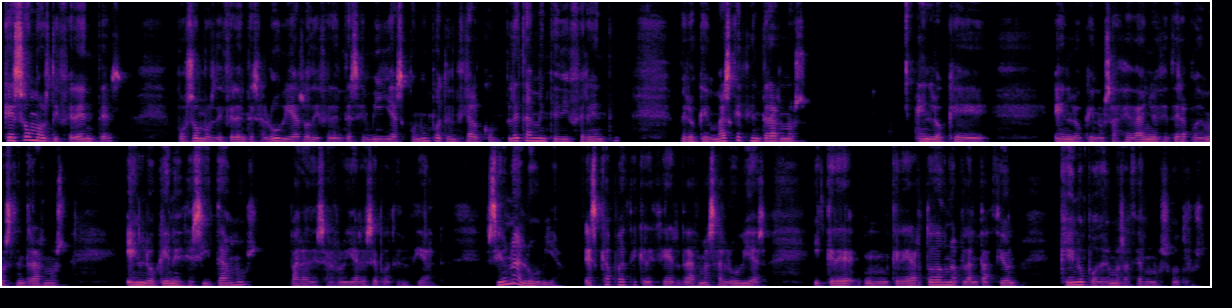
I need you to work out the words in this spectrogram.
que somos diferentes, pues somos diferentes alubias o diferentes semillas con un potencial completamente diferente, pero que más que centrarnos en lo que en lo que nos hace daño, etcétera, podemos centrarnos en lo que necesitamos para desarrollar ese potencial. Si una alubia es capaz de crecer, dar más alubias y mm, crear toda una plantación que no podremos hacer nosotros.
